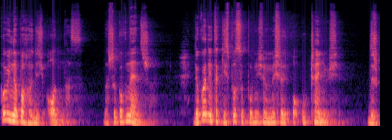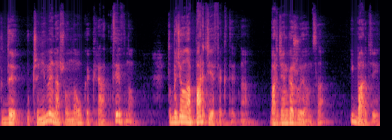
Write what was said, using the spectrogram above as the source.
powinno pochodzić od nas, naszego wnętrza. I dokładnie w taki sposób powinniśmy myśleć o uczeniu się, gdyż gdy uczynimy naszą naukę kreatywną, to będzie ona bardziej efektywna, bardziej angażująca i bardziej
